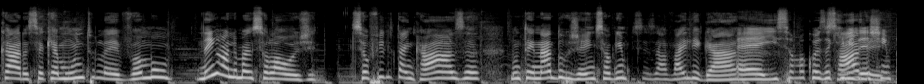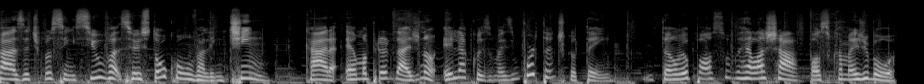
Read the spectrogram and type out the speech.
Cara, você quer muito ler, vamos. Nem olha mais o celular hoje. Seu filho tá em casa, não tem nada urgente. Se alguém precisar, vai ligar. É, isso é uma coisa que me Sabe? deixa em paz. É tipo assim, se, o se eu estou com o Valentim, cara, é uma prioridade. Não, ele é a coisa mais importante que eu tenho. Então eu posso relaxar, posso ficar mais de boa.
